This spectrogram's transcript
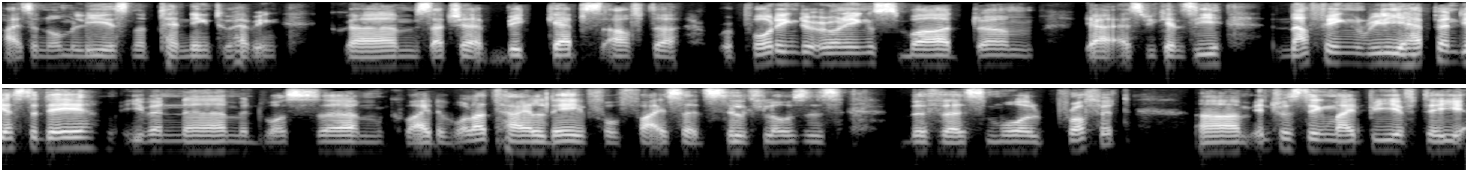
Pfizer normally is not tending to having um, such a big gaps after reporting the earnings, but um, yeah, as we can see, nothing really happened yesterday. Even um, it was um, quite a volatile day for Pfizer. It still closes with a small profit. Um, interesting might be if the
